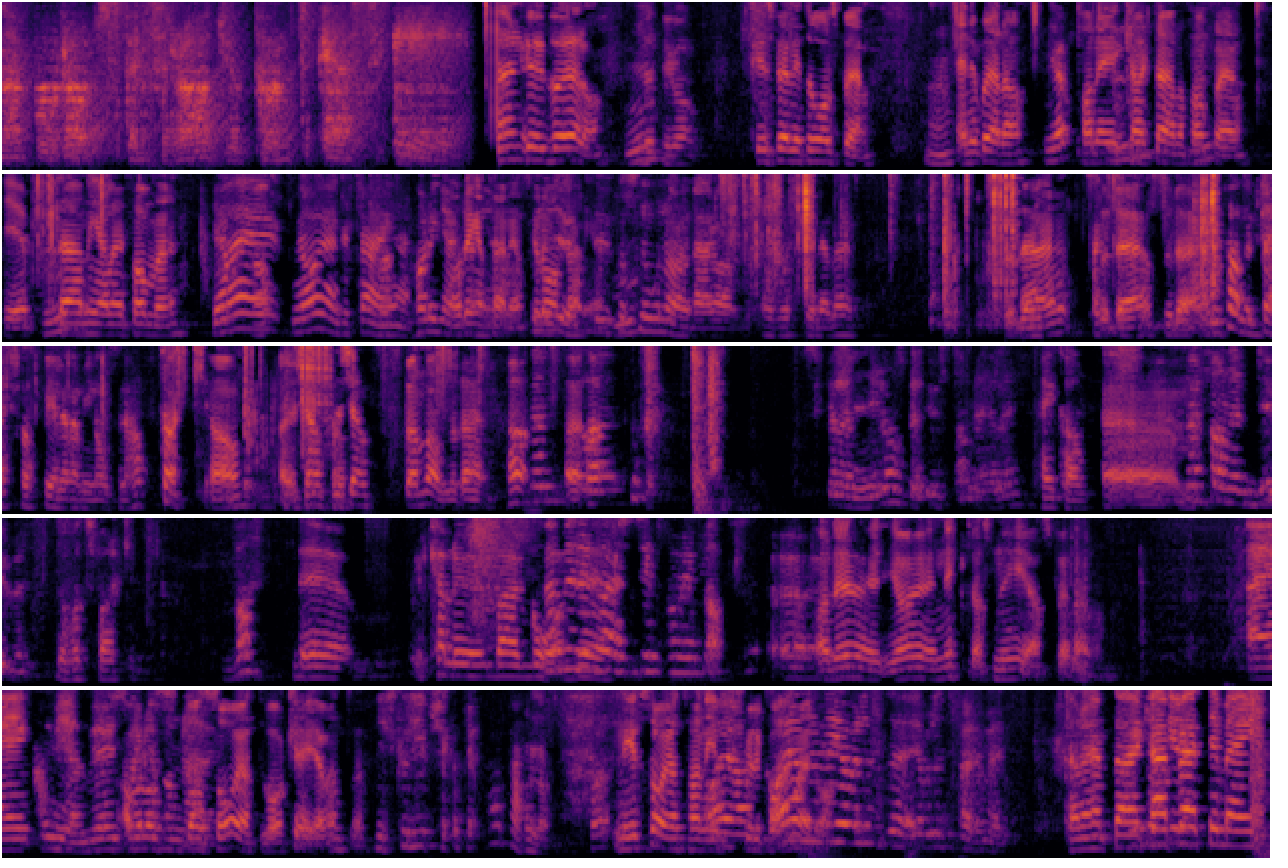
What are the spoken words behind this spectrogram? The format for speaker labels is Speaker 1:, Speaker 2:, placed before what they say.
Speaker 1: lyssnar på rollspelsradio.se.
Speaker 2: Ska vi börja då?
Speaker 3: Sätt igång.
Speaker 2: Ska vi spela lite rollspel? Är ni beredda?
Speaker 3: Ja.
Speaker 2: Har ni karaktärerna framför er? Tärningarna är framme.
Speaker 4: Jag, är, jag har inga tärningar.
Speaker 3: Har du inga,
Speaker 2: Har du inga tärningar? Ska du ha tärningar?
Speaker 3: Du får sno några där av, av vår spelledare.
Speaker 2: Sådär, sådär, sådär.
Speaker 3: Du är fan den bästa spelaren vi någonsin haft.
Speaker 2: Tack. Ja, Ja, det känns, det känns spännande det här.
Speaker 5: Men,
Speaker 2: Ja.
Speaker 5: vad- Spelar ni rollspel utan mig, eller?
Speaker 4: Hej Karl.
Speaker 2: Ehm,
Speaker 5: Vem fan är du?
Speaker 4: Du har fått sparken.
Speaker 5: Va?
Speaker 4: Det, kan du bara gå?
Speaker 5: Vem är det där som sitter på min plats?
Speaker 2: ja, det är, jag är Niklas nya spelare.
Speaker 5: Nej, kom igen. Vi har ju
Speaker 2: Ja, men de,
Speaker 5: om här.
Speaker 2: de sa ju att det var okej, jag vet inte.
Speaker 3: Ni skulle ju försöka bli av med honom.
Speaker 2: Ni sa ju att han
Speaker 5: Ja,
Speaker 2: inte
Speaker 5: ja.
Speaker 2: skulle komma
Speaker 5: ja, ja,
Speaker 2: idag.
Speaker 5: men jag vill inte, jag vill inte följa med.
Speaker 4: Kan du hämta kaffe till mig?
